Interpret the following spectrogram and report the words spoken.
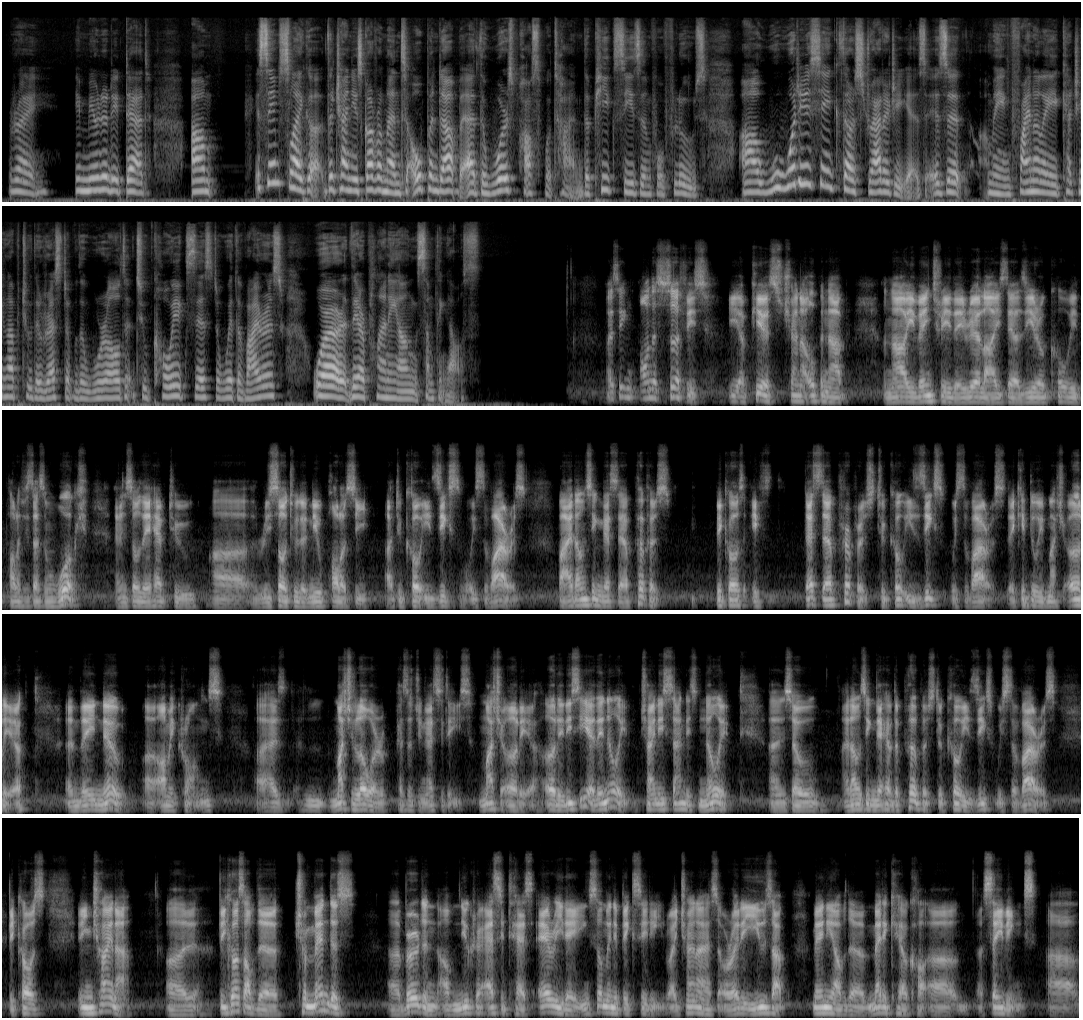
Right, immunity debt. Um, it seems like uh, the Chinese government opened up at the worst possible time, the peak season for flus. Uh, what do you think their strategy is? Is it I mean, finally catching up to the rest of the world to coexist with the virus, or they're planning on something else? I think on the surface, it appears China opened up and now eventually they realize their zero COVID policy doesn't work, and so they have to uh, resort to the new policy uh, to coexist with the virus. But I don't think that's their purpose, because if that's their purpose to coexist with the virus, they can do it much earlier, and they know uh, Omicrons uh, has much lower pathogenicities much earlier. Early this year, they know it. Chinese scientists know it, and so I don't think they have the purpose to coexist with the virus because in China, because of the tremendous uh, burden of nucleic acid tests every day in so many big cities, right? China has already used up many of the Medicare uh, savings, uh,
